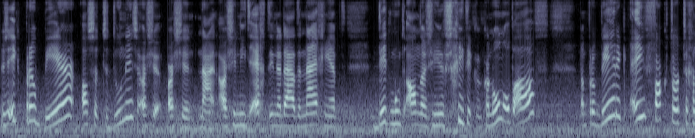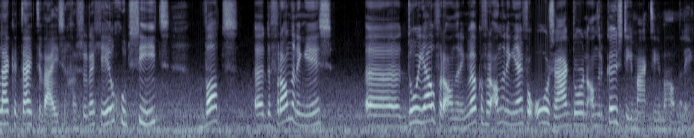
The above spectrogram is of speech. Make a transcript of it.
Dus ik probeer, als het te doen is, als je, als je, nou, als je niet echt inderdaad de neiging hebt, dit moet anders, hier schiet ik een kanon op af. Dan probeer ik één factor tegelijkertijd te wijzigen. Zodat je heel goed ziet wat uh, de verandering is uh, door jouw verandering. Welke verandering jij veroorzaakt door een andere keuze die je maakt in je behandeling.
